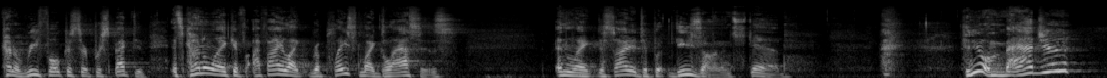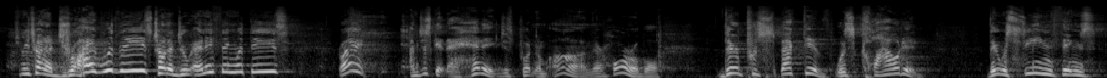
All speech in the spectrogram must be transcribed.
kind of refocus their perspective. It's kind of like if, if I like replaced my glasses and like decided to put these on instead. Can you imagine me trying to drive with these, trying to do anything with these? Right? I'm just getting a headache just putting them on. They're horrible. Their perspective was clouded. They were seeing things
